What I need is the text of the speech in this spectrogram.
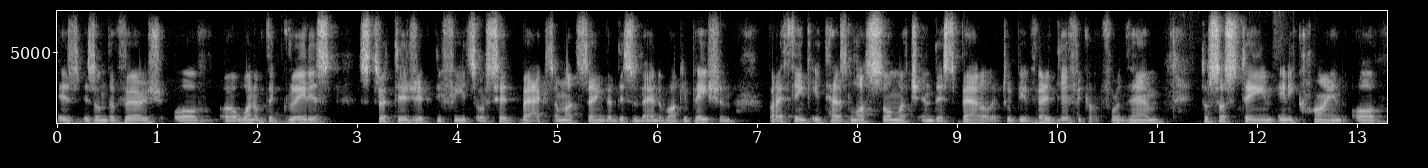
is, is on the verge of uh, one of the greatest strategic defeats or setbacks. I'm not saying that this is the end of occupation, but I think it has lost so much in this battle. It would be very difficult for them to sustain any kind of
